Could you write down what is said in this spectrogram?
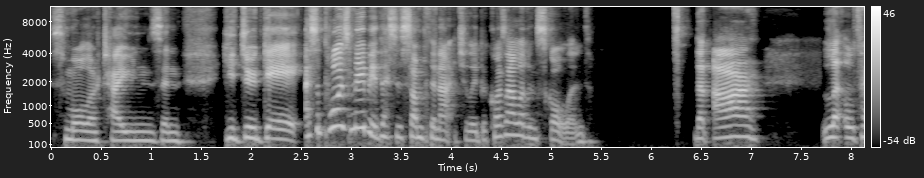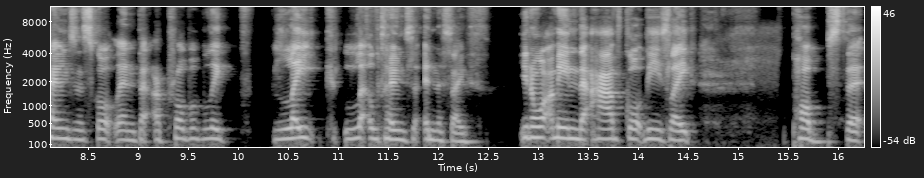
smaller towns and you do get i suppose maybe this is something actually because i live in scotland there are little towns in scotland that are probably like little towns in the south. You know what I mean? That have got these like pubs that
